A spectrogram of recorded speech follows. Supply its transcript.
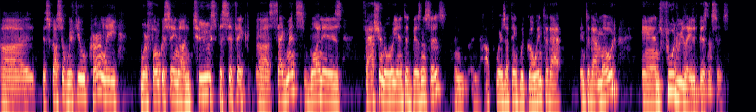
uh, discuss it with you. Currently, we're focusing on two specific uh, segments. One is fashion-oriented businesses, and, and housewares I think would go into that into that mode and food related businesses.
